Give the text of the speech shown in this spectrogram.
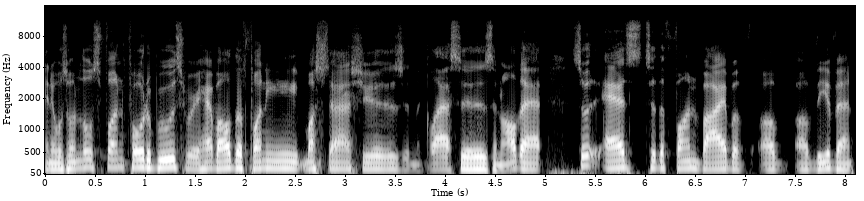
and it was one of those fun photo booths where you have all the funny mustaches and the glasses and all that. So it adds to the fun vibe of of, of the event.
